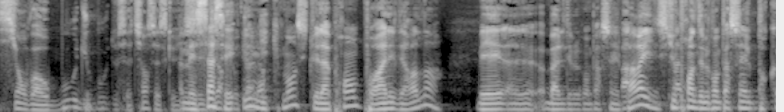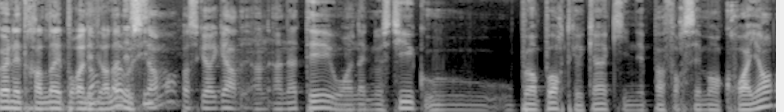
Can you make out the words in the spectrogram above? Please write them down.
Si on va au bout du bout de cette science, c'est ce que Ah, mais ça, c'est uniquement si tu l'apprends pour aller vers Allah. Mais euh, bah, le développement personnel, Bah, pareil. Si tu prends le développement personnel pour connaître Allah et pour aller Non, vers pas Allah aussi. nécessairement, parce que regarde, un, un athée ou un agnostique ou, ou peu importe, quelqu'un qui n'est pas forcément croyant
